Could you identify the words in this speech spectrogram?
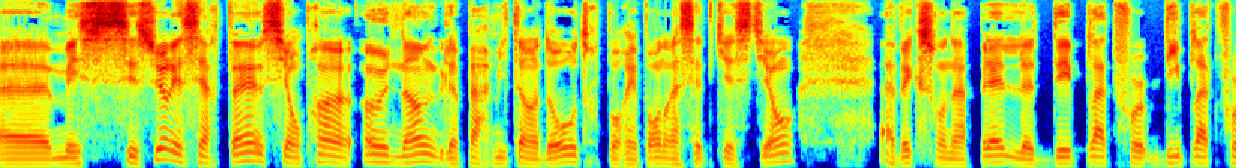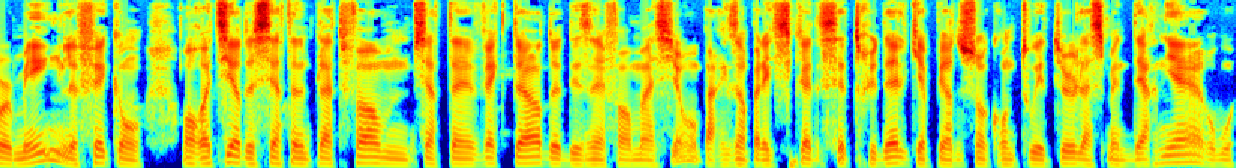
Euh, mais c'est sûr et certain, si on prend un, angle parmi tant d'autres pour répondre à cette question, avec ce qu'on appelle le deplatforming, le fait qu'on on retire de certaines plateformes certains vecteurs de désinformation, par exemple Alexis Cossette-Trudel qui a perdu son compte Twitter la semaine dernière ou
